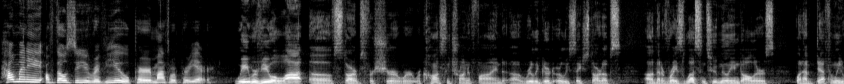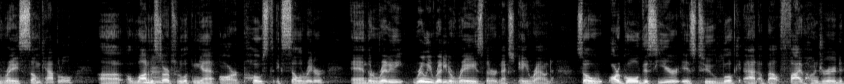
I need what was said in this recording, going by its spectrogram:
How many of those do you review per month or per year? We review a lot of startups for sure. We're, we're constantly trying to find uh, really good early stage startups uh, that have raised less than $2 million, but have definitely raised some capital uh, a lot mm-hmm. of the mm-hmm. startups we're looking at are post accelerator, and they're ready, really ready to raise their next A round. So our goal this year is to look at about 500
